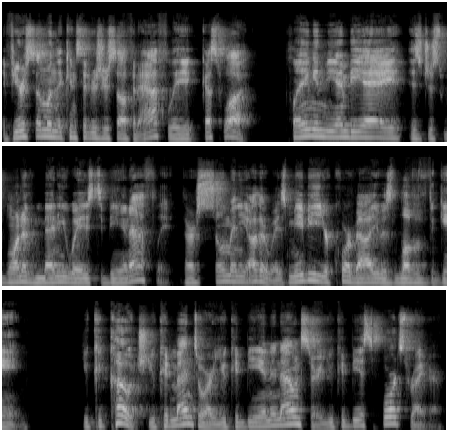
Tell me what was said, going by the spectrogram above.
If you're someone that considers yourself an athlete, guess what? Playing in the NBA is just one of many ways to be an athlete. There are so many other ways. Maybe your core value is love of the game. You could coach, you could mentor, you could be an announcer, you could be a sports writer.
